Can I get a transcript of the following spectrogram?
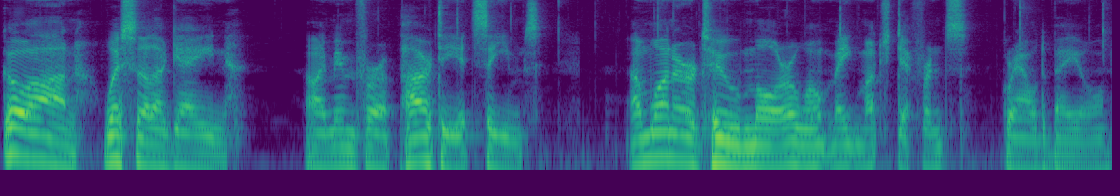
Go on, whistle again. I'm in for a party, it seems. And one or two more won't make much difference, growled Beorn.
